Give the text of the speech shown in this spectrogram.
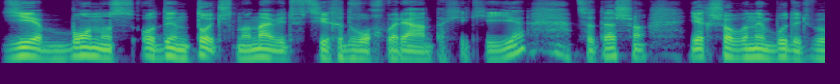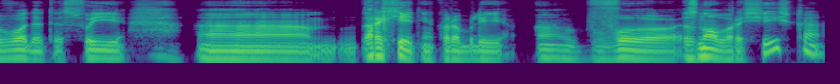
Є бонус один точно навіть в цих двох варіантах, які є. Це те, що якщо вони будуть виводити свої е, ракетні кораблі е, в знову російська,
